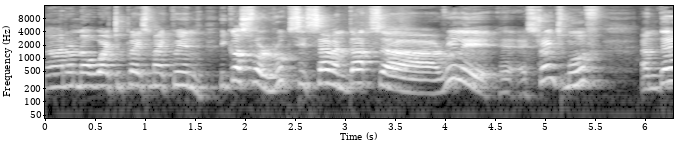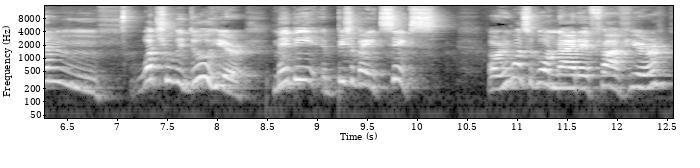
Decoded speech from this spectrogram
I don't know where to place my queen. He goes for rook c7. That's uh, really a strange move. And then what should we do here? Maybe bishop h6. Or he wants to go knight a5 here.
